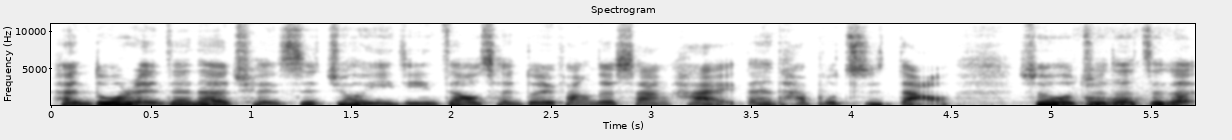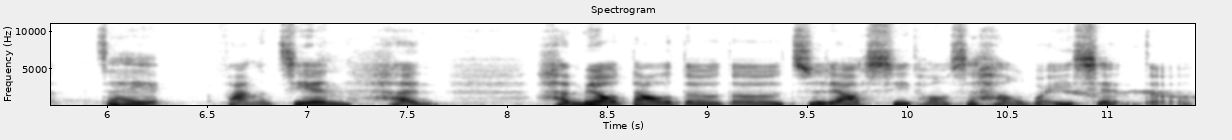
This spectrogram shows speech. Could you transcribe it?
很多人在那个诠释就已经造成对方的伤害，但是他不知道。所以我觉得这个在坊间很。很没有道德的治疗系统是很危险的，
